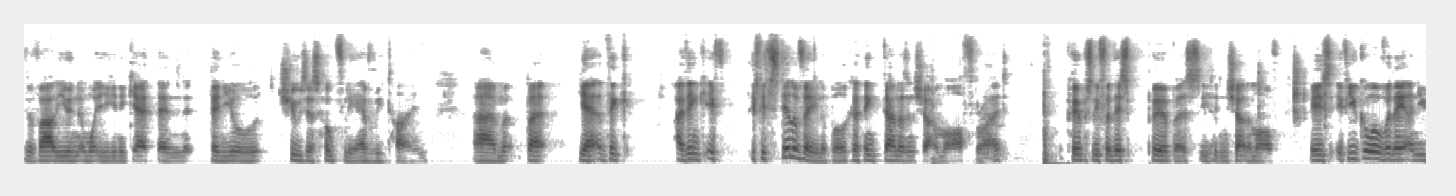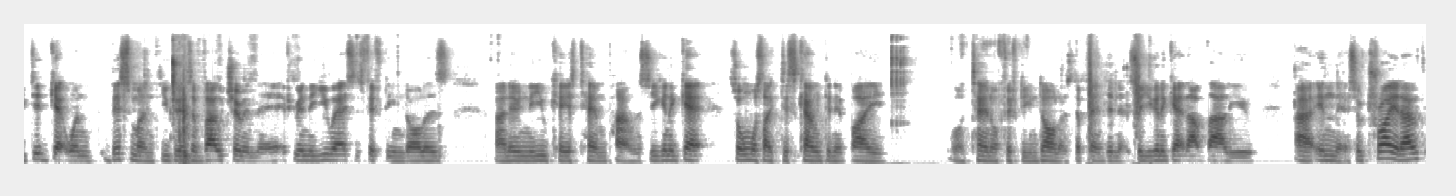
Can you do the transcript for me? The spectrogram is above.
the value and what you're going to get, then then you'll choose us hopefully every time. Um, but yeah, I think I think if if it's still available, I think Dan hasn't shut them off, right? Purposely for this purpose, he didn't shut them off. Is if you go over there and you did get one this month, you there's a voucher in there. If you're in the US, it's fifteen dollars, and in the UK, it's ten pounds. So you're gonna get it's almost like discounting it by well ten or fifteen dollars, depending on it. So you're gonna get that value uh, in there. So try it out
